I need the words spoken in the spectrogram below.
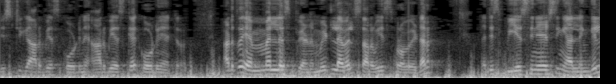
district R B S coordinator R B S K coordinator അടുത്ത എം എൽ എസ് പി ആണ്. Mid level service provider that is B S C nursing അല്ലെങ്കിൽ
